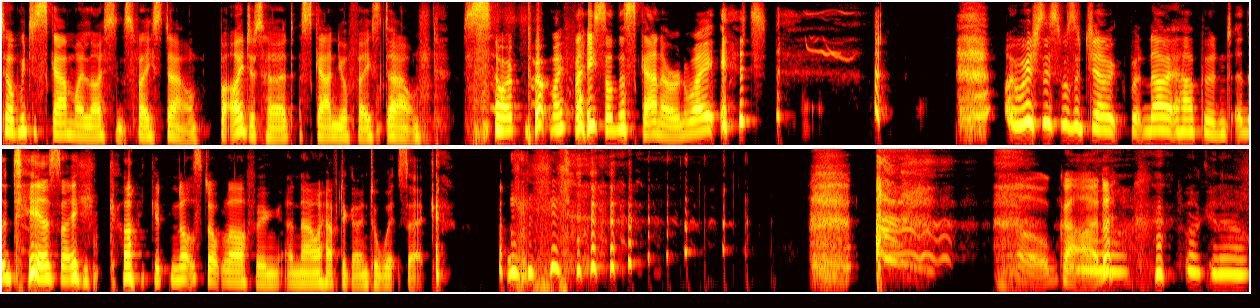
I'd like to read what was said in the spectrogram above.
told me to scan my license face down, but I just heard scan your face down. So I put my face on the scanner and waited. I wish this was a joke, but no, it happened. And the TSA guy could not stop laughing, and now I have to go into WITSEC. oh God. Fucking hell.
